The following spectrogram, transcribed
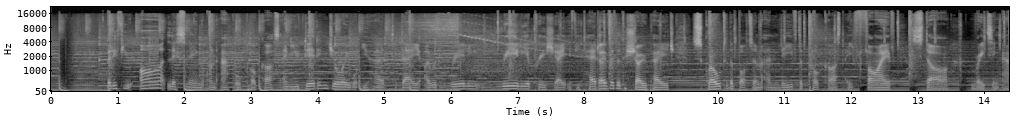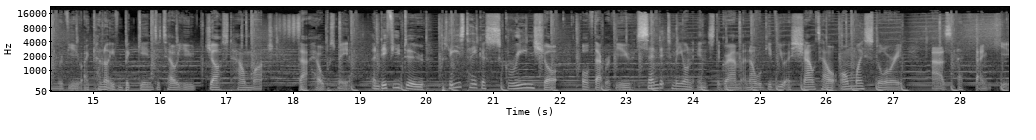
But if you are listening on Apple Podcasts and you did enjoy what you heard today, I would really, really appreciate if you head over to the show page, scroll to the bottom, and leave the podcast a five star rating and review. I cannot even begin to tell you just how much that helps me. And if you do, please take a screenshot of that review, send it to me on Instagram, and I will give you a shout out on my story as a thank you.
